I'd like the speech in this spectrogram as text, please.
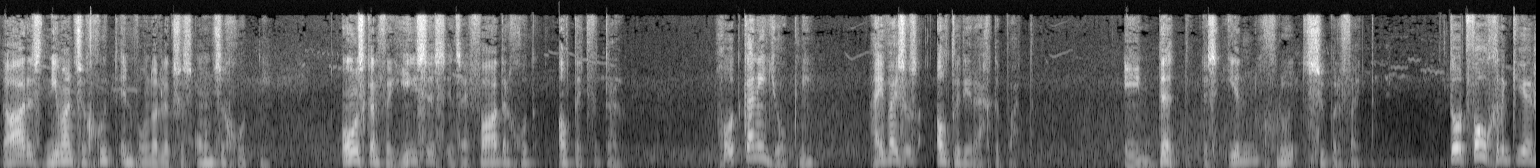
daar is niemand so goed en wonderlik soos ons se God nie. Ons kan vir Jesus en sy Vader God altyd vertrou. God kan nie jok nie. Hy wys ons altyd die regte pad. En dit is een groot superfeit. Tot volgende keer.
